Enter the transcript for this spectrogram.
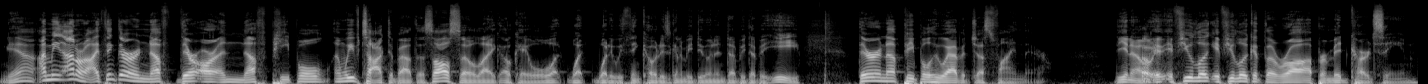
Yeah. I mean, I don't know. I think there are enough there are enough people and we've talked about this also like okay, well what what what do we think Cody's going to be doing in WWE? There are enough people who have it just fine there. You know, Oh, yeah. if, if you look if you look at the Raw upper mid card scene,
